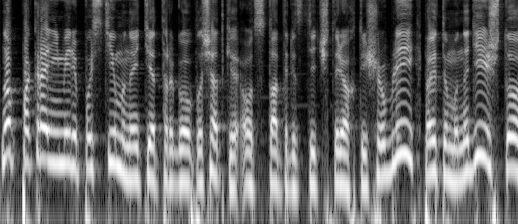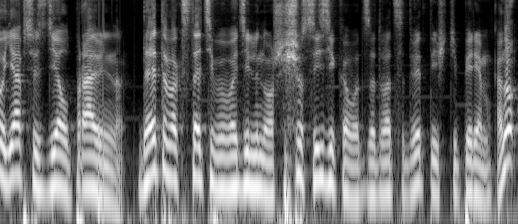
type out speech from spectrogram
Но, по крайней мере, по Steam найти от торговой площадки от 134 тысяч рублей. Поэтому надеюсь, что я все сделал правильно. До этого, кстати, выводили нож. Еще с Изика вот за 22 тысячи теперь М-ка. Ну,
